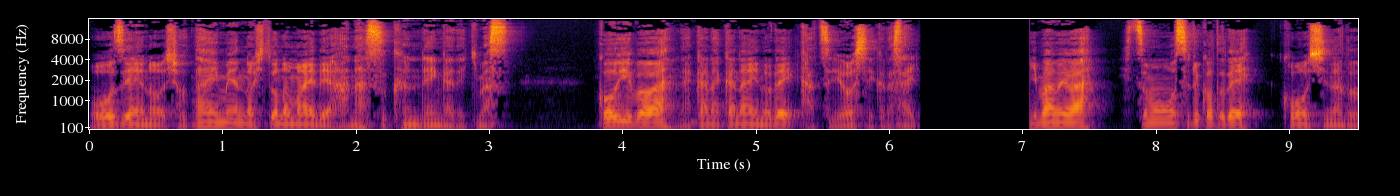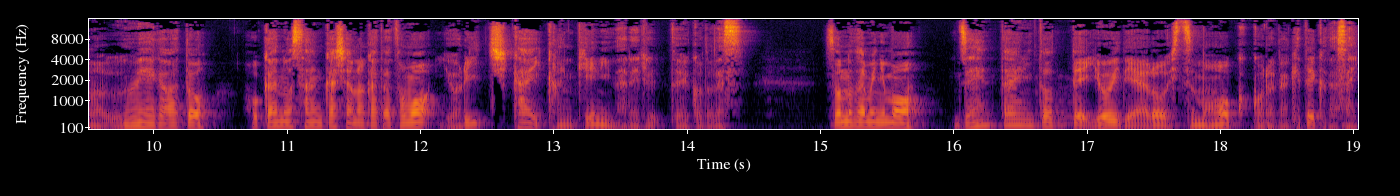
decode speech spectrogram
大勢の初対面の人の前で話す訓練ができます。こういう場はなかなかないので活用してください。2番目は、質問をすることで講師などの運営側と他の参加者の方ともより近い関係になれるということです。そのためにも全体にとって良いであろう質問を心がけてください。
